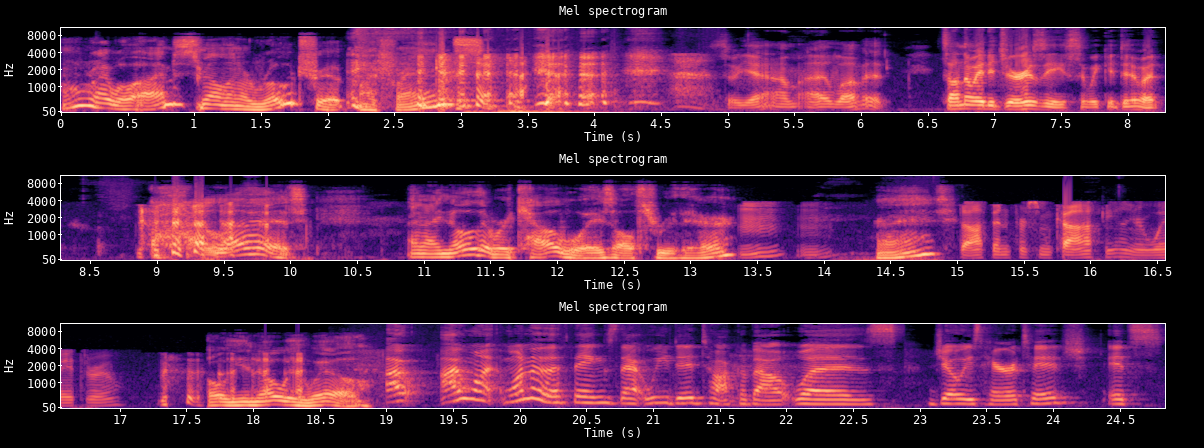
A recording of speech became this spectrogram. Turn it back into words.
All right. Well, I'm smelling a road trip, my friends. So yeah, um, I love it. It's on the way to Jersey, so we could do it. I love it. And I know there were cowboys all through there, Mm-hmm. right? Stop in for some coffee on your way through. Oh, you know we will. I I want one of the things that we did talk about was Joey's heritage. It's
